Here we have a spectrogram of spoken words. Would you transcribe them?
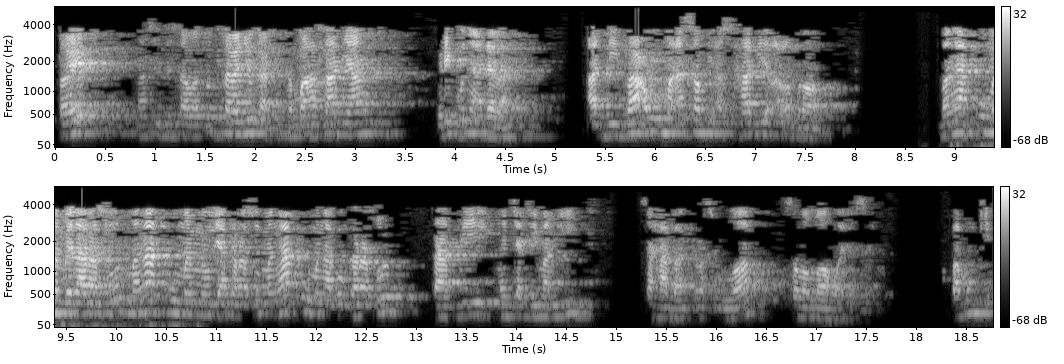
Baik, masih di itu kita lanjutkan. Pembahasan yang berikutnya adalah Ad-difa'u ma'asabi ashabi al-abrar. Mengaku membela Rasul, mengaku memuliakan Rasul, mengaku mengagungkan Rasul, tapi mencaci maki sahabat Rasulullah Sallallahu Alaihi Wasallam. Apa mungkin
